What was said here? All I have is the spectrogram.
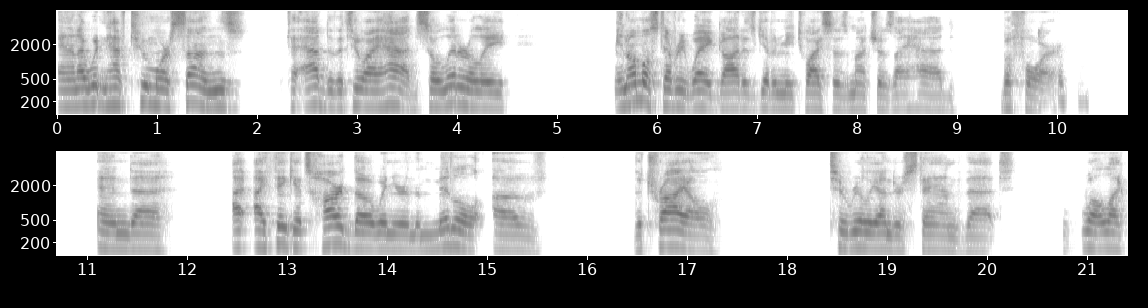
And i wouldn't have two more sons to add to the two i had. So literally in almost every way, God has given me twice as much as I had before. And uh, I, I think it's hard, though, when you're in the middle of the trial to really understand that, well, like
